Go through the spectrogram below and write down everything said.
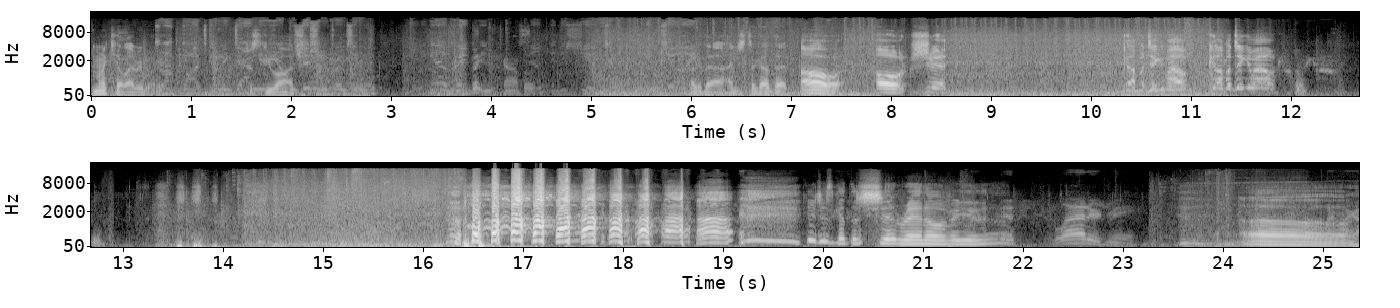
I'm gonna kill everybody. Just you watch. Look at that. I just took out that. Oh. Oh, shit. Compa, take him out. Compa, take him out. You just got the shit ran over you. It splattered me. Oh.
